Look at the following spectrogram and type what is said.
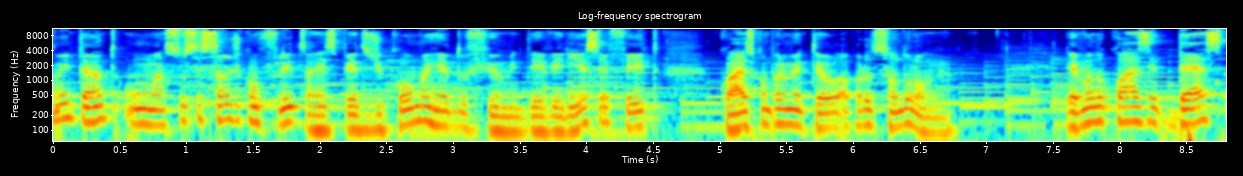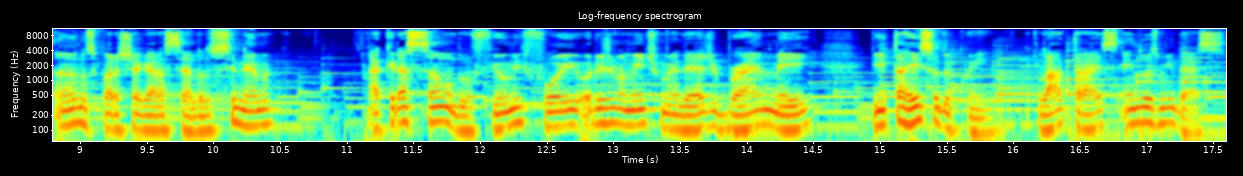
No entanto, uma sucessão de conflitos a respeito de como o enredo do filme deveria ser feito quase comprometeu a produção do longa. Levando quase 10 anos para chegar às celas do cinema, a criação do filme foi originalmente uma ideia de Brian May, guitarrista do Queen, lá atrás em 2010.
